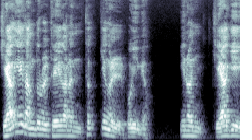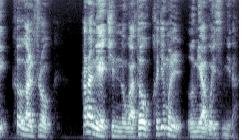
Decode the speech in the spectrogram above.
재앙의 강도를 더해가는 특징을 보이며 이는 제약이 커갈수록 하나님의 진노가 더욱 커짐을 의미하고 있습니다.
